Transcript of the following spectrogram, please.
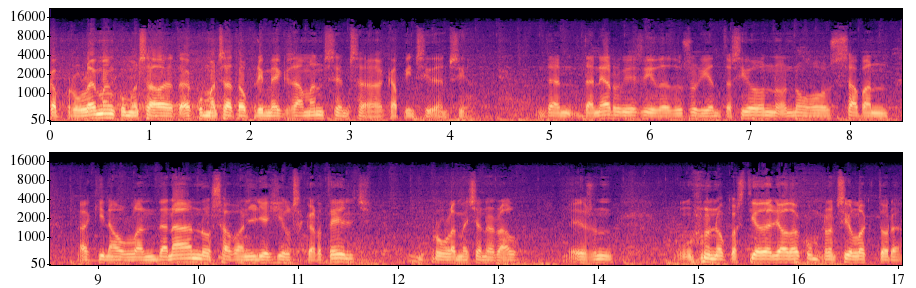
cap problema, han començat, ha començat el primer examen sense cap incidència. De, de nervis i de desorientació, no, no saben a quina aula han d'anar, no saben llegir els cartells, un problema general. És un, una qüestió d'allò de comprensió lectora.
